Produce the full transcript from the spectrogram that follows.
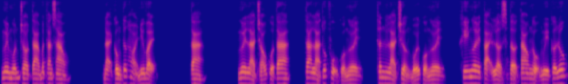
ngươi muốn cho ta bất an sao? Đại công tức hỏi như vậy. Ta. Ngươi là cháu của ta ta là thúc phụ của ngươi, thân là trưởng bối của ngươi, khi ngươi tại lờ sờ tao ngộ nguy cơ lúc,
